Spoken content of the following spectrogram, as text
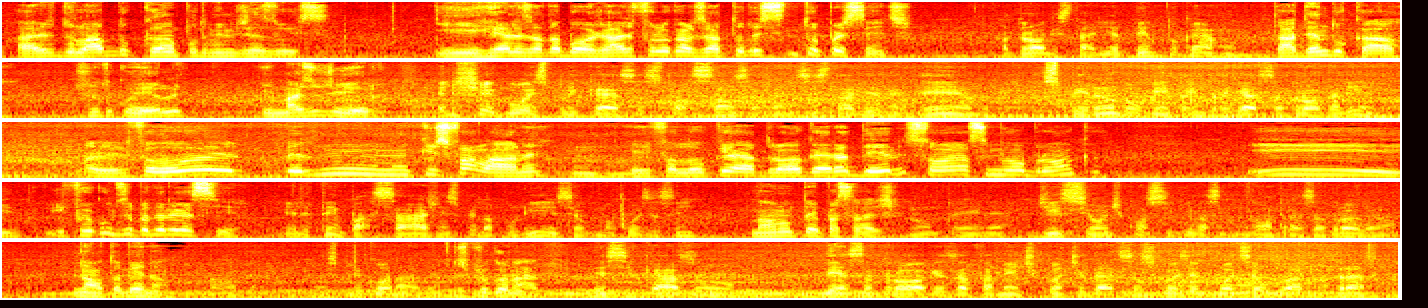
ali do lado do campo do Menino Jesus. E realizada a abordagem foi localizado todo esse entorpecente. A droga estaria dentro do carro? Tá dentro do carro, junto com ele e mais o dinheiro. Ele chegou a explicar essa situação, sargento? Você estaria vendendo, esperando alguém para entregar essa droga ali? Ele falou, ele, ele não, não quis falar, né? Ele falou que a droga era dele, só assumiu a bronca e, e foi conduzido para delegacia. Ele tem passagens pela polícia, alguma coisa assim? Não, não tem passagem. Não tem, né? Disse onde conseguiu encontrar essa droga? Não. Não, também não. Nada. Não explicou nada. Não explicou nada. Nesse caso, dessa droga exatamente, quantidade dessas coisas, ele pode ser autuado por tráfico?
